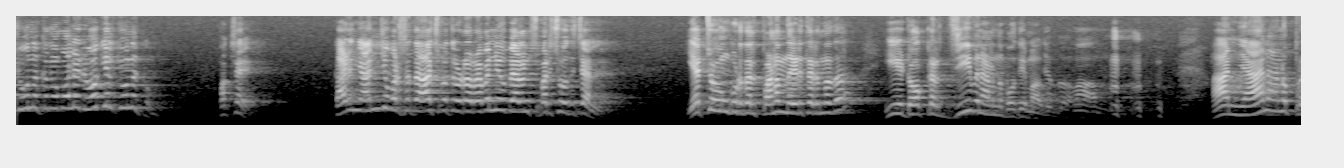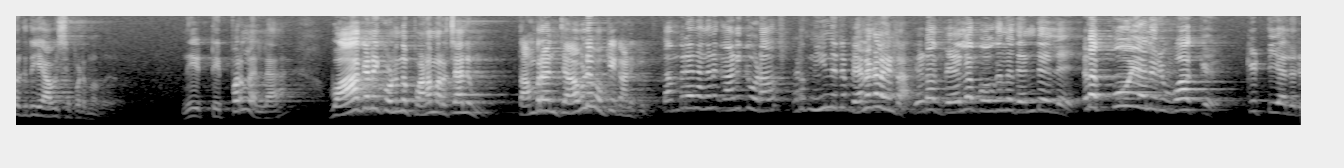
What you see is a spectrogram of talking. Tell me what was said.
ക്യൂ നിൽക്കുന്ന പോലെ രോഗികൾ ക്യൂ നിൽക്കും. പക്ഷേ കഴിഞ്ഞ അഞ്ചു വർഷത്തെ ആശുപത്രിയുടെ റവന്യൂ ബാലൻസ് പരിശോധിച്ചാൽ ഏറ്റവും കൂടുതൽ പണം നേടിത്തരുന്നത് ഈ ഡോക്ടർ ജീവനാണെന്ന് ബോധ്യമാകും. ആ ഞാനാണ് പ്രകൃതി ആവശ്യപ്പെടുന്നത്. നീ ടിപ്പറിലല്ല വാഗണി കൊണ്ടുവന്ന് പണം മറിച്ചാലും തമ്പുരാൻ ജാവളി പൊക്കി കാണിക്കും. തമ്പുരാൻ അങ്ങനെ കാണിക്കൂടാ? എടാ നീ നിന്റെ വില കളയണ്ട. എടാ വില പോകുന്നത് എന്റെ അല്ലേ എടാ പോയാലൊരു വാക്ക്. കിട്ടിയാലൊരു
